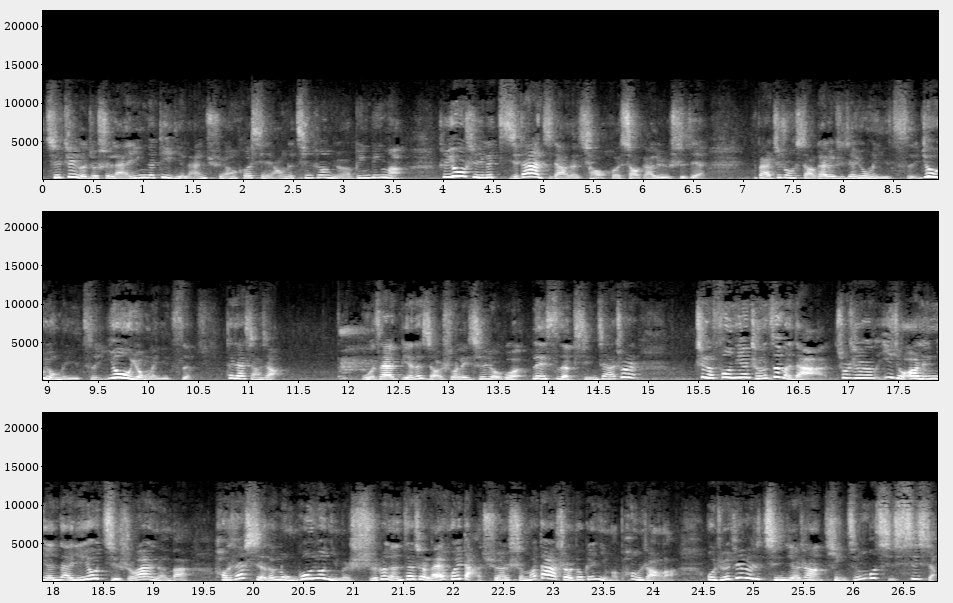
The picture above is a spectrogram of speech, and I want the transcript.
其实这个就是蓝英的弟弟蓝泉和显阳的亲生女儿冰冰嘛。这又是一个极大极大的巧合，小概率事件。把这种小概率事件用了一次，又用了一次，又用了一次。大家想想，我在别的小说里其实有过类似的评价，就是这个奉天城这么大，就是一九二零年代也有几十万人吧。好像写的拢共就你们十个人在这来回打圈，什么大事儿都给你们碰上了。我觉得这个是情节上挺经不起细想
